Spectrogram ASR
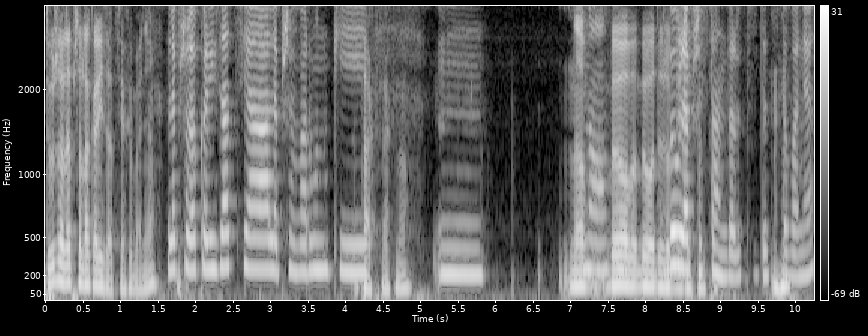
dużo lepsza lokalizacja chyba, nie? Lepsza lokalizacja, lepsze warunki. Tak, tak, no. Mm, No, No. Było, było dużo był lepszy standard zdecydowanie. E,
